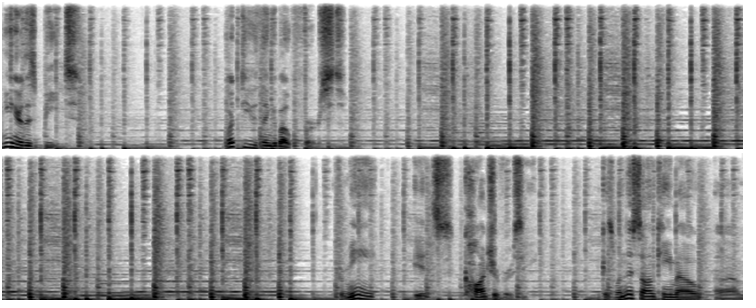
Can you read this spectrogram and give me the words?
When you hear this beat, what do you think about first? For me, it's controversy. Because when this song came out, um,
